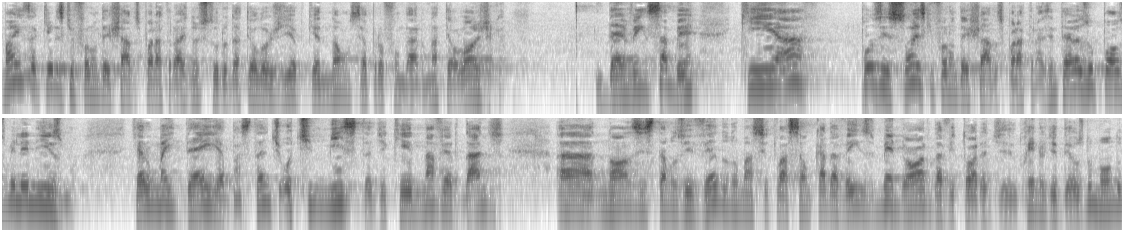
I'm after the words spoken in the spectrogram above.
Mas aqueles que foram deixados para trás no estudo da teologia, porque não se aprofundaram na teológica, devem saber que há posições que foram deixadas para trás, entre elas o pós-milenismo, que era uma ideia bastante otimista de que, na verdade, ah, nós estamos vivendo numa situação cada vez melhor da vitória de, do reino de Deus no mundo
